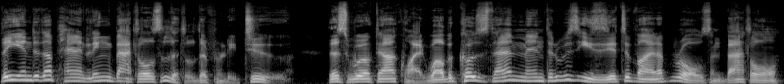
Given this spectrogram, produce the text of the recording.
they ended up handling battles a little differently too. This worked out quite well because that meant that it was easier to divide up roles in battle.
